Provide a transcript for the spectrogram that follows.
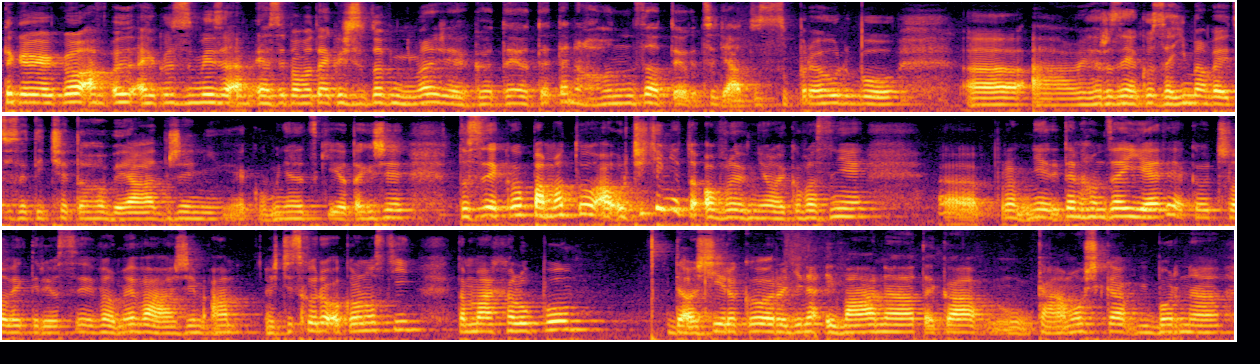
Tak jako a, a jako zmizel. A já si pamatuju, jako, že jsem to vnímala, že jako tyjo, to je ten Honza, tyjo, co dělá tu super hudbu. Uh, a je hrozně jako zajímavý, co se týče toho vyjádření jako uměleckého. Takže to si jako pamatuju a určitě mě to ovlivnilo. Jako vlastně pro mě ten Honza je jako člověk, který si velmi vážím a ještě shodou okolností tam má chalupu další rok rodina Ivána, taková kámoška výborná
